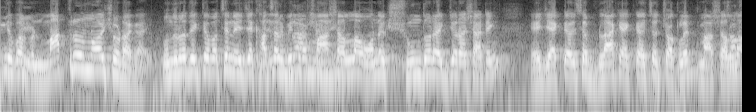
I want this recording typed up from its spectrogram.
নিতে পারবেন মাত্র নয়শো টাকায়। বন্ধুরা দেখতে পাচ্ছেন এই যে খাঁচার ভিতরে মাশাল্লাহ অনেক সুন্দর এক জোড়া শার্টিং এই যে একটা হচ্ছে ব্ল্যাক একটা হচ্ছে চকলেট মাশাল্লাহ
